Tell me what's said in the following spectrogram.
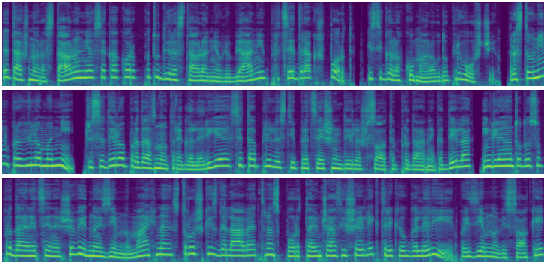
da je takšno razstavljanje vsekakor, pa tudi razstavljanje v Ljubljani, precej drag šport, ki si ga lahko malo kdo privošči. Razstavnin praviloma ni. Če se delo proda znotraj galerije, si ta prilasti precejšen delež vsote prodanega dela in glede na to, da so prodajne cene še vedno izjemno majhne, stroški izdelave, transporta in včasih še elektrike v galeriji pa izjemno visoki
